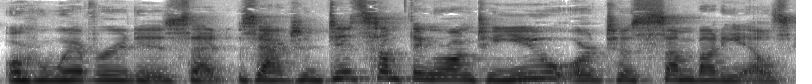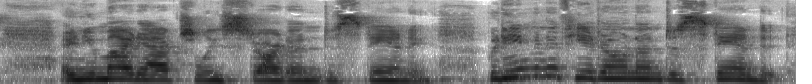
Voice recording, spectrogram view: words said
or whoever it is that is actually did something wrong to you or to somebody else. And you might actually start understanding. But even if you don't understand it,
